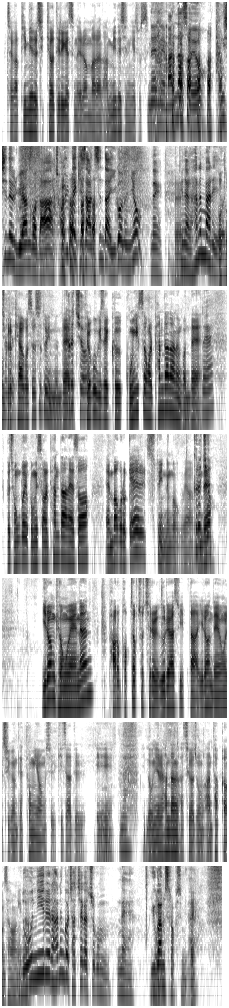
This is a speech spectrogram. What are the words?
제가 비밀을 지켜드리겠습니다 이런 말은 안 믿으시는 게 좋습니다. 네네 만나서요. 당신을 위한 거다. 절대 기사 안 쓴다. 이거는요. 네, 네. 그냥 하는 말이에요. 보통 절대. 그렇게 하고 쓸 수도 있는데. 그렇죠. 결국 이제 그 공익성을 판단하는 건데. 네. 그 정보의 공익성을 판단해서 엠바고를 깰 수도 있는 거고요. 그렇죠. 이런 경우에는 바로 법적 조치를 의뢰할 수 있다. 이런 내용을 지금 대통령실 기자들이 음, 네. 논의를 한다는 자체가 좀 안타까운 상황이다. 논의를 하는 것 자체가 조금 네 유감스럽습니다. 네.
